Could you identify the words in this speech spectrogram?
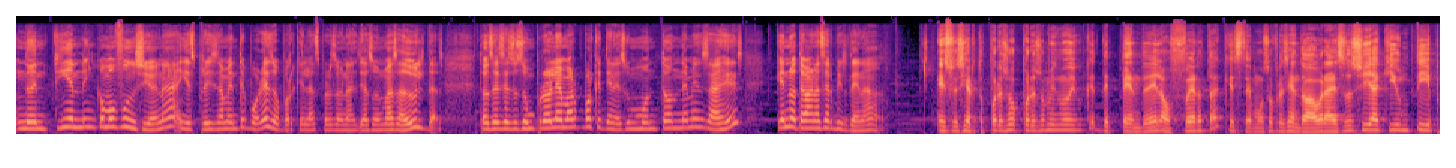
no entienden cómo funciona y es precisamente por eso, porque las personas ya son más adultas. Entonces eso es un problema porque tienes un montón de mensajes que no te van a servir de nada. Eso es cierto, por eso, por eso mismo digo que depende de la oferta que estemos ofreciendo. Ahora, eso sí, aquí un tip,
